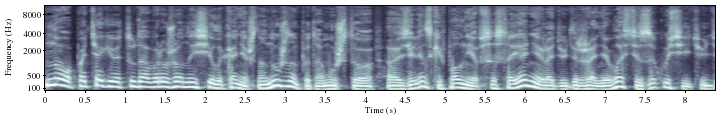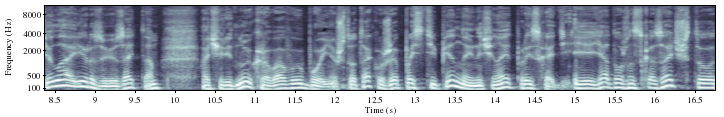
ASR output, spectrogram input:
Но подтягивать туда вооруженные силы, конечно, нужно, потому что э, Зеленский вполне в состоянии ради удержания власти закусить дела и развязать там очередную кровавую бойню, что так уже постепенно и начинает происходить. И я должен сказать, что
